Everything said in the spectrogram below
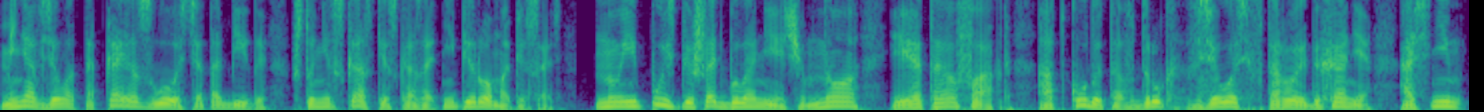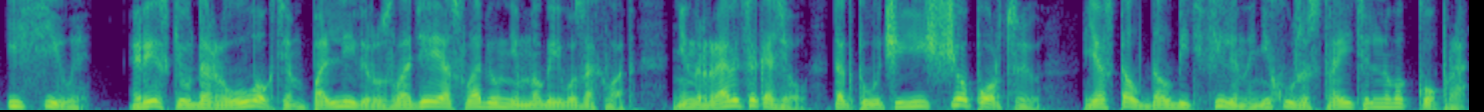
Меня взяла такая злость от обиды, что ни в сказке сказать, ни пером описать. Ну и пусть дышать было нечем, но и это факт. Откуда-то вдруг взялось второе дыхание, а с ним и силы. Резкий удар локтем по ливеру злодея ослабил немного его захват. «Не нравится козел? Так получи еще порцию!» Я стал долбить филина не хуже строительного копра,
